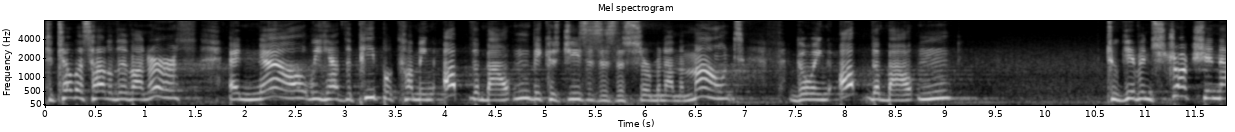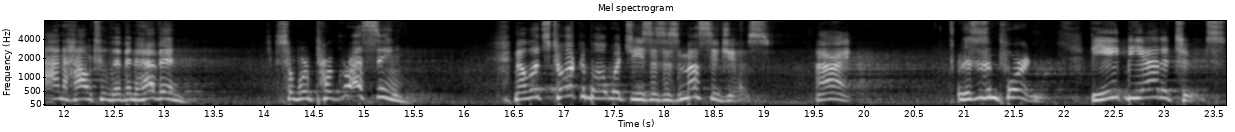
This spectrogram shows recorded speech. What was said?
to tell us how to live on earth. And now we have the people coming up the mountain because Jesus is the Sermon on the Mount, going up the mountain to give instruction on how to live in heaven. So we're progressing. Now let's talk about what Jesus' message is. All right. This is important. The eight Beatitudes.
